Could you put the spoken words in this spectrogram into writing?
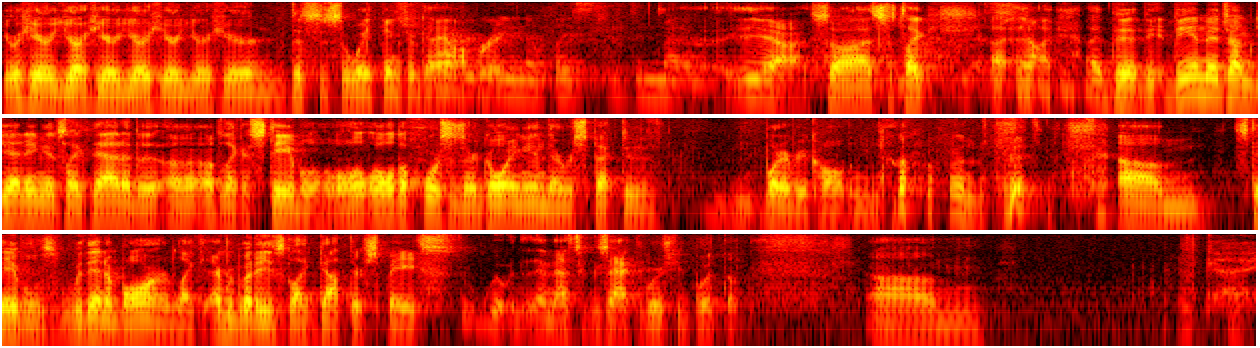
you're here, you're here, you're here, you're here, and this is the way things are going to operate. in their place. It didn't matter. Yeah, so uh, it's just like Yes. the, the the image I'm getting is like that of a, of like a stable. All, all the horses are going in their respective, whatever you call them, um, stables within a barn. Like everybody's like got their space, and that's exactly where she put them. Um, okay.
